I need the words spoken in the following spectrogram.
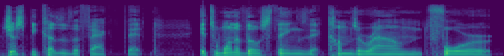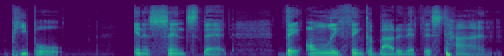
just because of the fact that it's one of those things that comes around for people in a sense that they only think about it at this time.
